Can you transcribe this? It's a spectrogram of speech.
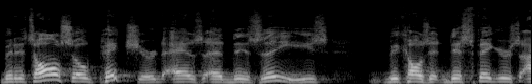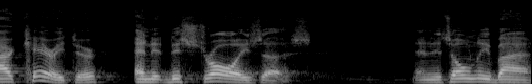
but it's also pictured as a disease because it disfigures our character and it destroys us. And it's only by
